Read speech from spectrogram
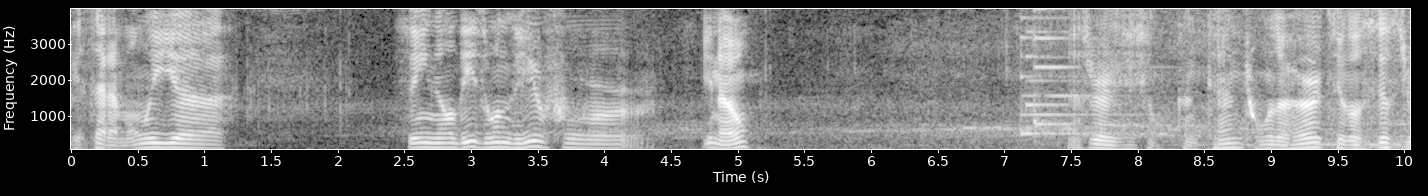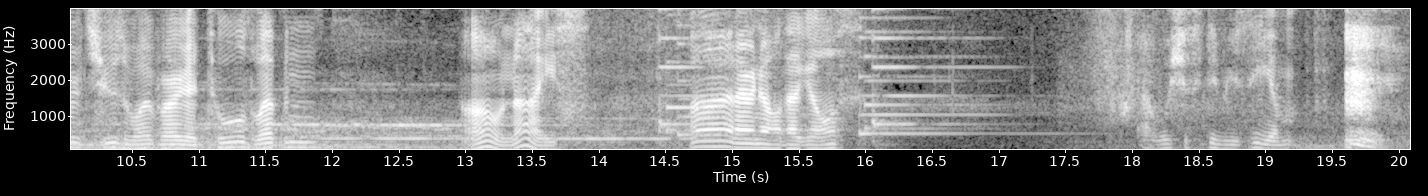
Like I said, I'm only, uh, seeing all these ones here for, you know. That's where you content for the hurt, your little sister, choose a wide variety of tools, weapons. Oh, nice. But I don't know how that goes. I wish to see the museum.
